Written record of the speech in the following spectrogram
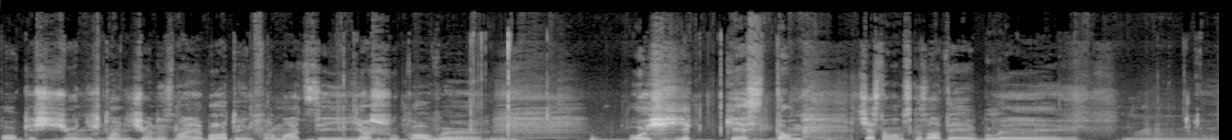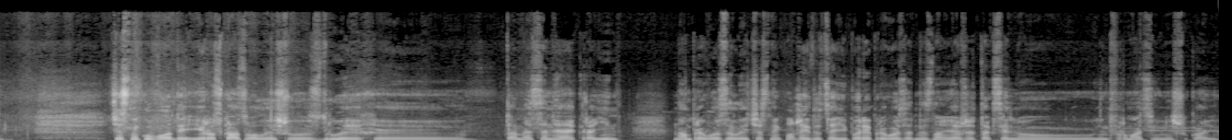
поки що ніхто нічого не знає. Багато інформації я шукав. е, Ой, якесь там, чесно вам сказати, були чесноководи і розказували, що з других е, там СНГ країн Нам привозили часник, може і до цієї пори привозять, не знаю, я вже так сильно інформацію не шукаю.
